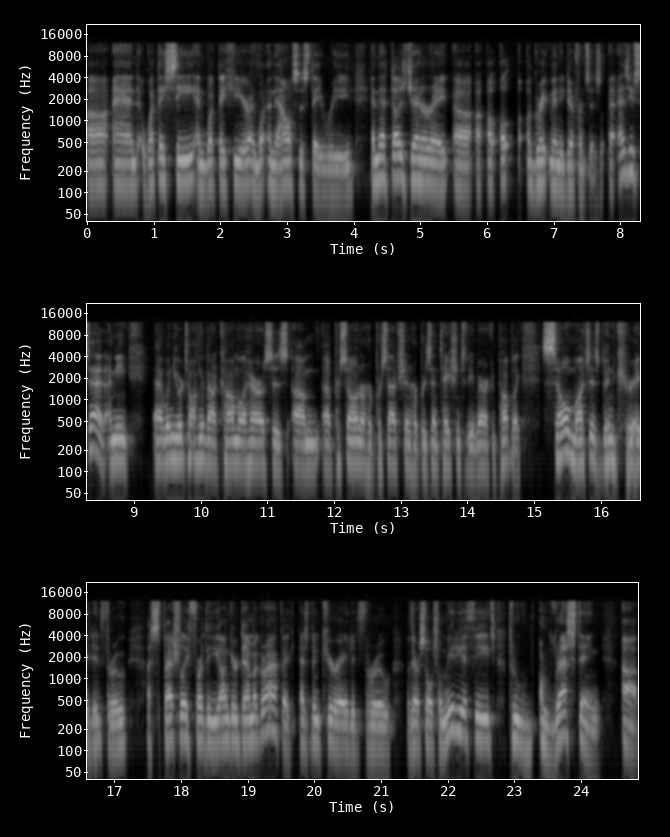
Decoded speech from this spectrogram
uh, and what they see and what they hear and what analysis they read. And that does generate uh, a, a, a, great many differences. As you said, I mean, uh, when you were talking about Kamala Harris's um, uh, persona, her perception, her presentation to the American public, so much has been curated through, especially for the younger demographic, has been curated through their social media feeds, through arresting, uh,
